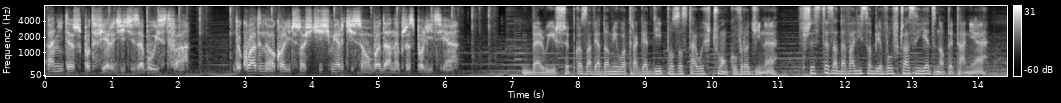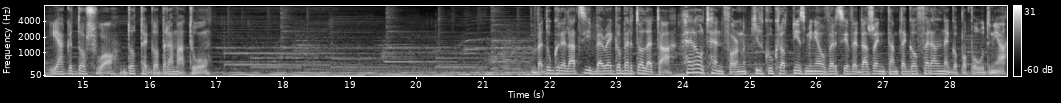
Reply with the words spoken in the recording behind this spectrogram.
ani też potwierdzić zabójstwa. Dokładne okoliczności śmierci są badane przez policję. Barry szybko zawiadomił o tragedii pozostałych członków rodziny. Wszyscy zadawali sobie wówczas jedno pytanie: jak doszło do tego dramatu? Według relacji Barry'ego Bertoleta, Harold Henforn kilkukrotnie zmieniał wersję wydarzeń tamtego feralnego popołudnia.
